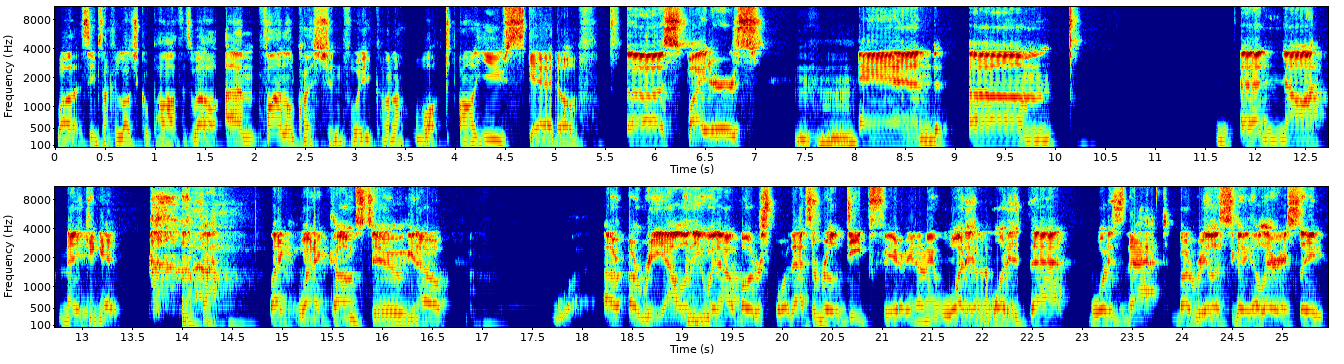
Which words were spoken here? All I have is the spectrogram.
Well, it seems like a logical path as well. Um, final question for you, Conor. What are you scared of? Uh, spiders Mm-hmm. and um, uh, not making it. like when it comes to you know a, a reality without motorsport, that's a real deep fear. You know what I mean? What is Yeah. what is that? What is that? But realistically, hilariously,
